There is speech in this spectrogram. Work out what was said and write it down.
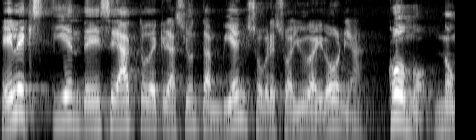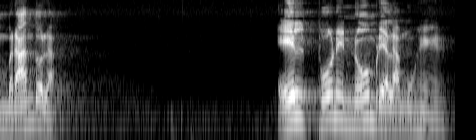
él extiende ese acto de creación también sobre su ayuda idónea. ¿Cómo? Nombrándola. Él pone nombre a la mujer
